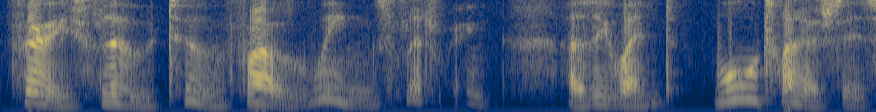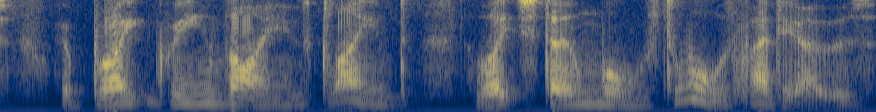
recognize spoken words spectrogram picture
Fairies flew to and fro, wings fluttering as they went. Wall trellises with bright green vines climbed the white stone walls towards patios,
